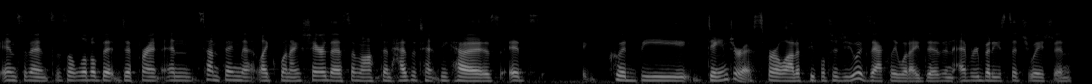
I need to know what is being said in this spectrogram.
incidents is a little bit different and something that like when I share this I'm often hesitant because it's it could be dangerous for a lot of people to do exactly what I did and everybody's situation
